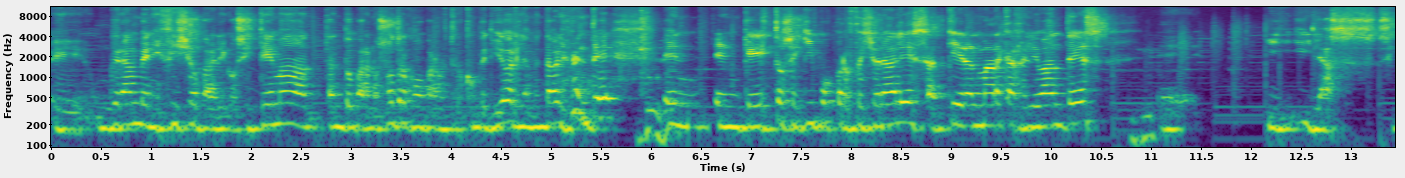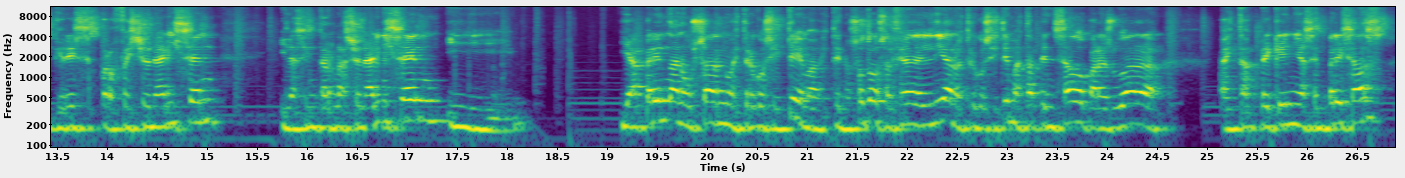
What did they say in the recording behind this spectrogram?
eh, un gran beneficio para el ecosistema, tanto para nosotros como para nuestros competidores, lamentablemente, en, que estos equipos profesionales adquieran marcas relevantes eh, y, las, si querés, profesionalicen y las internacionalicen y, y aprendan a usar nuestro ecosistema. ¿viste? Nosotros al final del día, nuestro ecosistema está pensado para ayudar a a estas pequeñas empresas,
